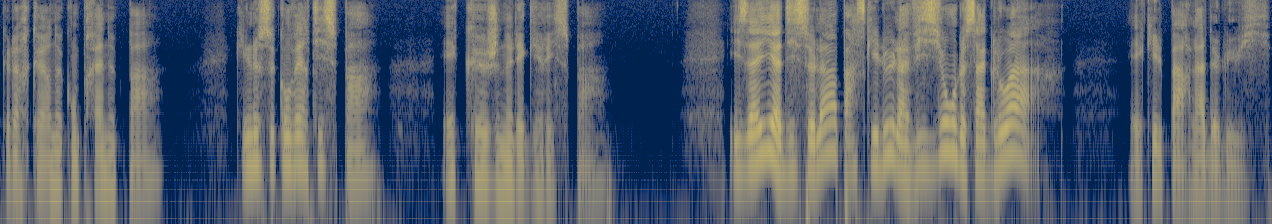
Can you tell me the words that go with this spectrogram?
que leur cœur ne comprenne pas, qu'ils ne se convertissent pas et que je ne les guérisse pas. Isaïe a dit cela parce qu'il eut la vision de sa gloire et qu'il parla de lui.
